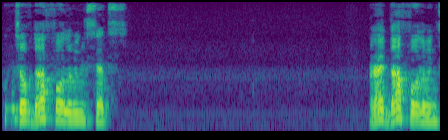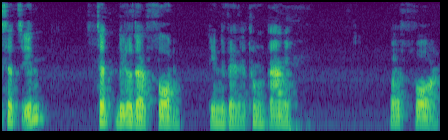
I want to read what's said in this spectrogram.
Which of the following sets write the following sets in set builder form? Tin vel thung ta ni. By 4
